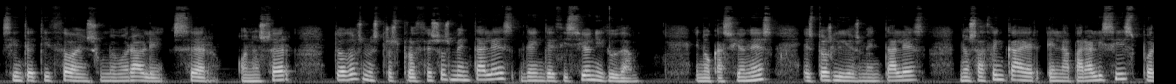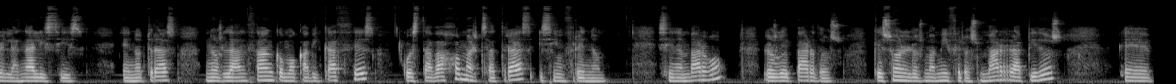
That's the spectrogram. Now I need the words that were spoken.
sintetizó en su memorable Ser o no ser todos nuestros procesos mentales de indecisión y duda. En ocasiones, estos líos mentales nos hacen caer en la parálisis por el análisis, en otras nos lanzan como kamikazes cuesta abajo, marcha atrás y sin freno. Sin embargo, los guepardos, que son los mamíferos más rápidos, eh,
